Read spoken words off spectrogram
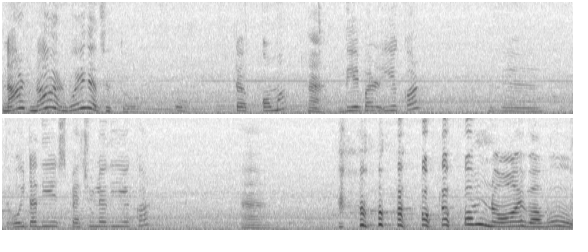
না না হয়ে গেছে তো। ওটা কমা। হ্যাঁ দিয়ে এবার ইয়ে কর। ওইটা দিয়ে স্প্যাচুলা দিয়ে কর। হ্যাঁ। ওরকম নয় বাবু।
